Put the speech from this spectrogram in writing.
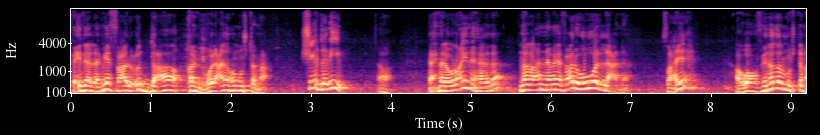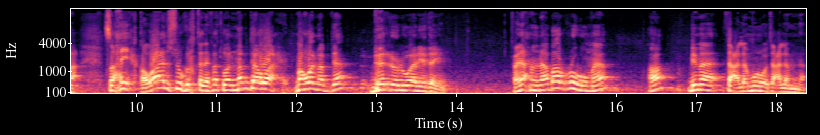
فإذا لم يفعل عد عاقا ولعنه المجتمع شيء غريب آه. إحنا لو رأينا هذا نرى أن ما يفعله هو اللعنة صحيح؟ أو وهو في نظر المجتمع صحيح قواعد السلوك اختلفت والمبدأ واحد ما هو المبدأ؟ بر الوالدين فنحن نبرهما؟ بما تعلمون وتعلمنا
